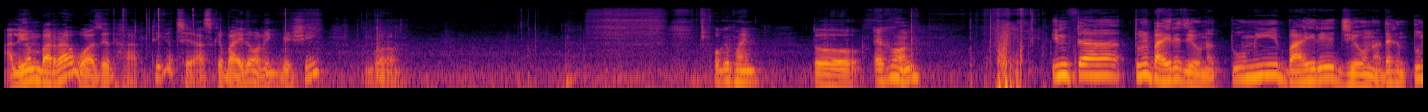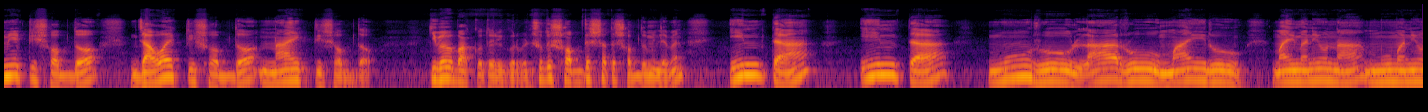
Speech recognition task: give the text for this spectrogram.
আলিয়ম বাররা ওয়াজেদ হার। ঠিক আছে? আজকে বাইরে অনেক বেশি গরম। Okay, fine. তো এখন ইনটা, তুমি বাইরে যেও না। তুমি বাইরে যেও না। দেখেন, তুমি একটি শব্দ, যাওয়া একটি শব্দ, না একটি শব্দ। কীভাবে বাক্য তৈরি করবেন? শুধু শব্দের সাথে শব্দ মিলাবেন। ইনটা ইনটা মু রু লা রু মাই রু মাই মানিও না, মু মানিও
